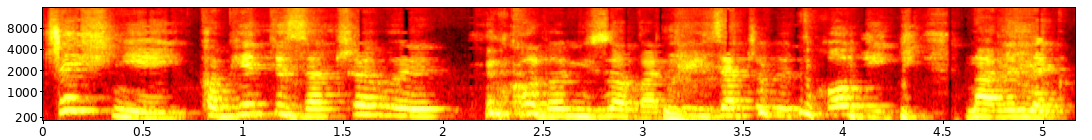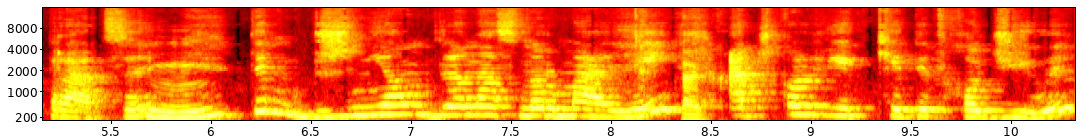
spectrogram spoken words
wcześniej kobiety zaczęły kolonizować, czyli zaczęły wchodzić na rynek pracy, Mhm. tym brzmią dla nas normalniej, Tak. aczkolwiek kiedy wchodziły,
